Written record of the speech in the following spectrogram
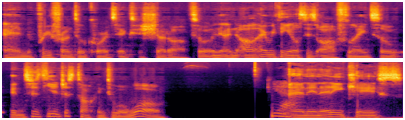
And the prefrontal cortex is shut off. So, and all, everything else is offline. So it's just, you're just talking to a wall. Yeah. And in any case,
